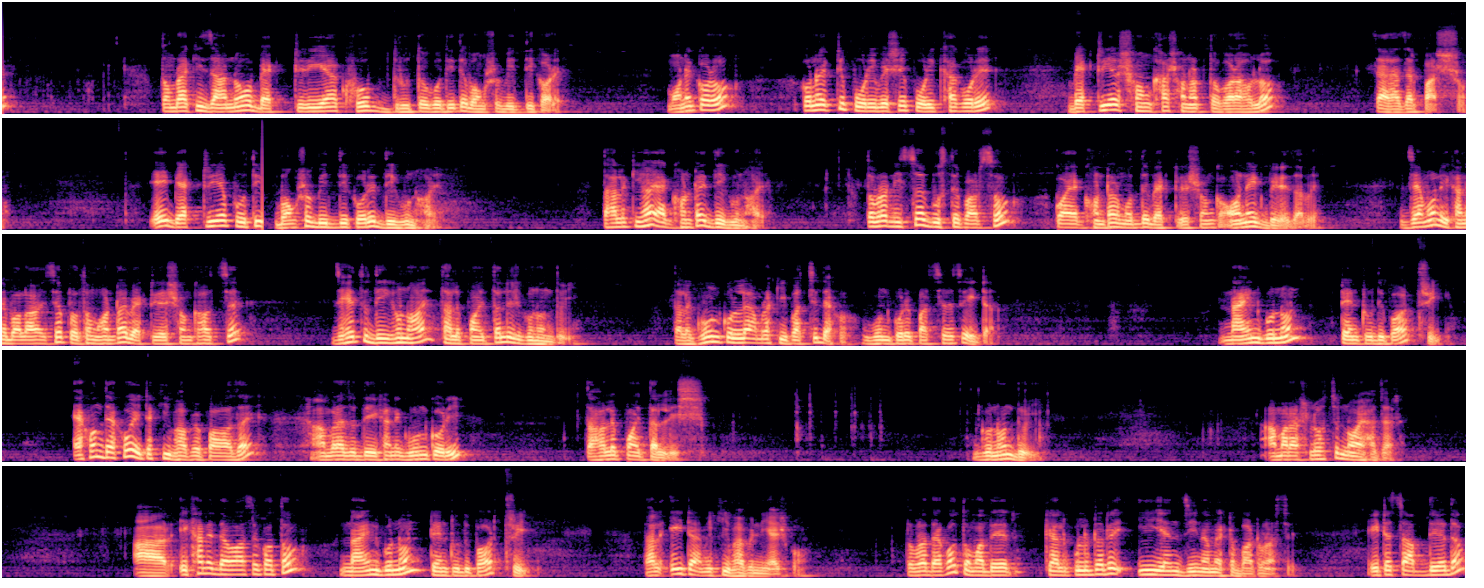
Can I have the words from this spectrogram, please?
তোমরা কি জানো ব্যাকটেরিয়া খুব দ্রুত গতিতে বংশবৃদ্ধি করে? মনে করো, কোনো একটি পরিবেশে পরীক্ষা করে ব্যাকটেরিয়ার সংখ্যা শনাক্ত করা হলো চার হাজার পাঁচশো। এই ব্যাকটেরিয়া প্রতি বংশবৃদ্ধি করে দ্বিগুণ হয়। তাহলে কি হয়? এক ঘন্টায় দ্বিগুণ হয়। তোমরা নিশ্চয় বুঝতে পারছ কয়েক ঘণ্টার মধ্যে ব্যাকটেরিয়ার সংখ্যা অনেক বেড়ে যাবে। যেমন এখানে বলা হয়েছে প্রথম ঘন্টায় ব্যাকটেরিয়ার সংখ্যা হচ্ছে, যেহেতু দ্বিগুণ হয়, তাহলে পঁয়তাল্লিশ গুণন দুই। তাহলে গুণ করলে আমরা কি পাচ্ছি? দেখো, গুণ করে পাচ্ছি হচ্ছে এইটা। নাইন গুণন ten to the power three. এখন দেখো এটা কীভাবে পাওয়া যায়। আমরা যদি এখানে গুণ করি, তাহলে পঁয়তাল্লিশ গুণন দুই। আমার আসলো হচ্ছে নয় হাজার। আর এখানে দেওয়া আছে কত? নাইন গুণন ten to the power three. তাহলে এইটা আমি কীভাবে নিয়ে আসব? তোমরা দেখো, তোমাদের ক্যালকুলেটরে ইএনজি নামে একটা বাটন আছে। এইটা চাপ দিয়ে দাও,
